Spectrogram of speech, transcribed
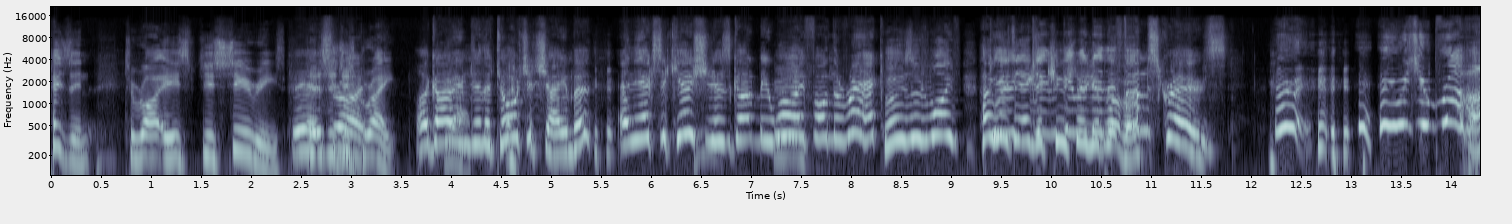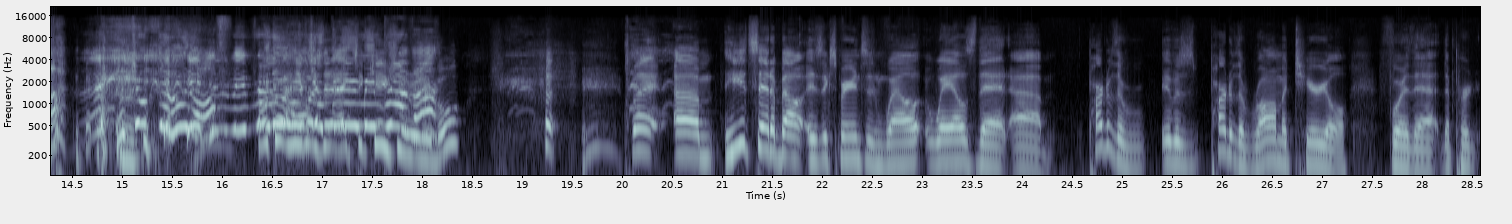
peasant to write his, his series. Yeah, this is that's just great. I go Yeah. into the torture chamber, and the executioner's got me wife on the rack. Where's his wife? How was the executioner give- give your me the brother? thumb screws. Hey, was your brother? You chopped the hood off. I thought he was an executioner anymore. but um, he had said about his experience in well, Wales that um, part of the it was part of the raw material for the the Per-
